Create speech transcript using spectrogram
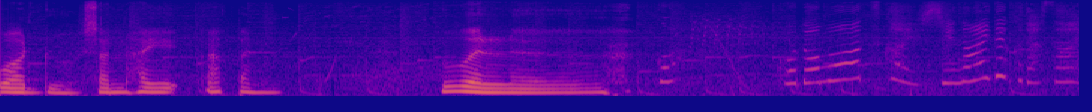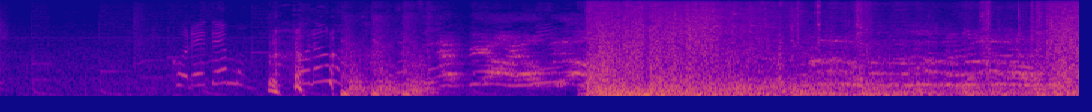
Waduh, Sanhai apa さい。これでも 心は変わらず FBI オープン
